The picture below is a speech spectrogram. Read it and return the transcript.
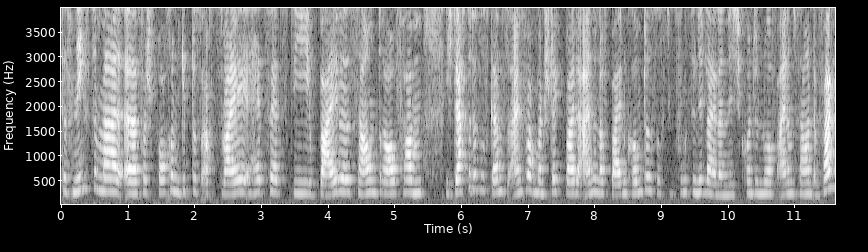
Das nächste Mal äh, versprochen gibt es auch zwei Headsets, die beide Sound drauf haben. Ich dachte, das ist ganz einfach. Man steckt beide ein und auf beiden kommt es. Das funktioniert leider nicht. Ich konnte nur auf einem Sound empfangen.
